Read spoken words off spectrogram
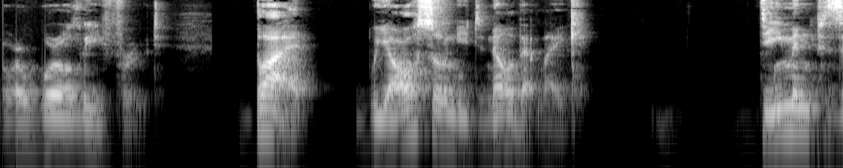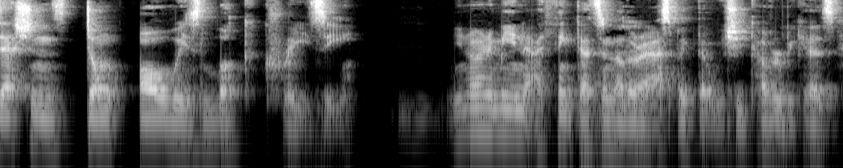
or a worldly fruit. But we also need to know that like demon possessions don't always look crazy. Mhm. You know what I mean? I think that's another aspect that we should cover because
